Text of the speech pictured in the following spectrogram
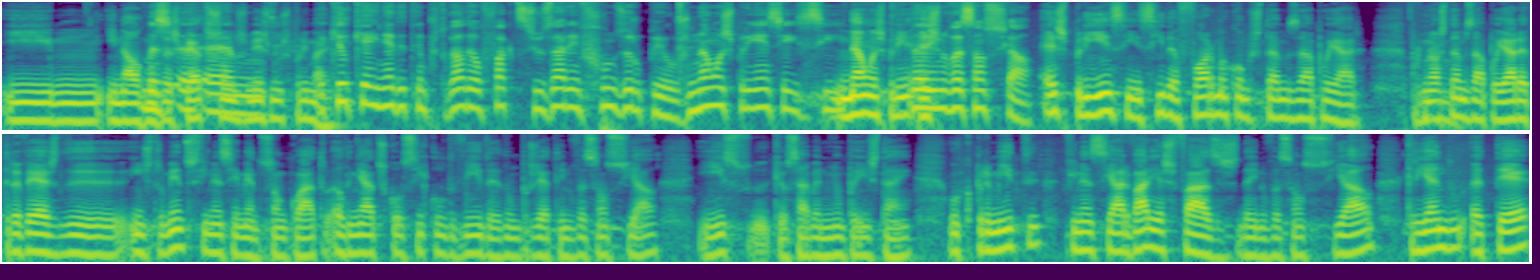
e, e em alguns Mas, aspectos uh, somos mesmo os primeiros. Aquilo que é inédito em Portugal é o facto de se usarem fundos europeus, não a experiência em si não a experi da inovação social. A experiência em si da forma como estamos a apoiar porque nós estamos a apoiar através de instrumentos de financiamento, são quatro, alinhados com o ciclo de vida de um projeto de inovação social, e isso, que eu saiba, nenhum país tem, o que permite financiar várias fases da inovação social, criando até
